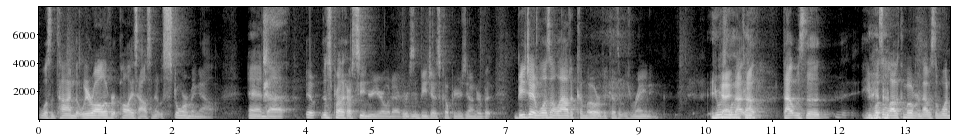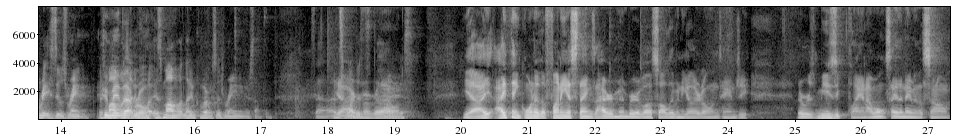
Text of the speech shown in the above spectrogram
was the time that we were all over at Polley's house and it was storming out, and uh, it, this is probably like our senior year or whatever. So BJ was a couple years younger, but BJ wasn't allowed to come over because it was raining. He wasn't Okay, allowed that, that, that was the he wasn't allowed to come over, and that was the one reason it was raining. His Who mom made wouldn't that let him rule? come- his mom wouldn't let him come over because it was raining or something. So that's Yeah, one I remember that one. Yeah, I, I think one of the funniest things I remember of us all living together at Olentangy, there was music playing. I won't say the name of the song,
